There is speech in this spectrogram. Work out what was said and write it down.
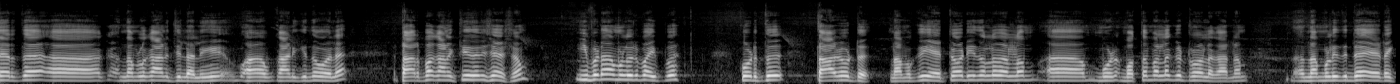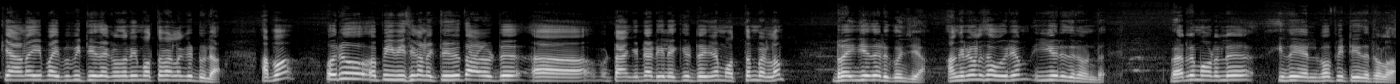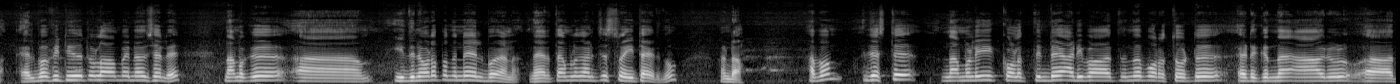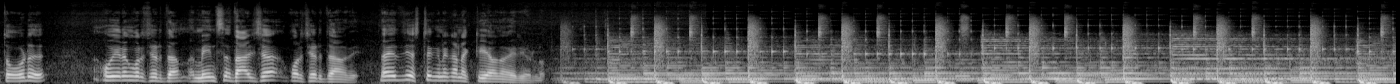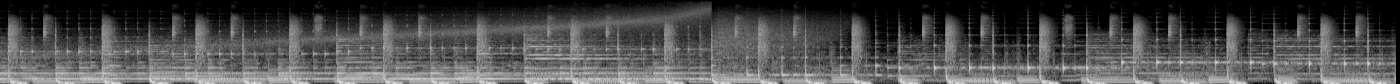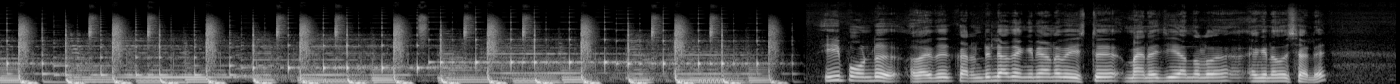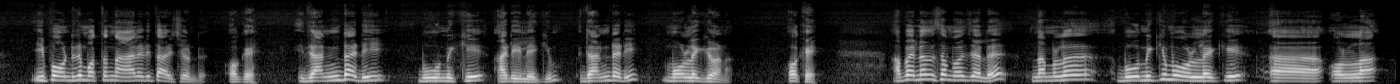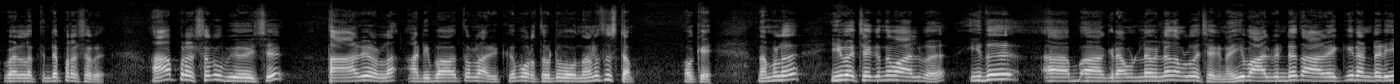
നേരത്തെ നമ്മൾ കാണിച്ചില്ല അല്ലെങ്കിൽ കാണിക്കുന്ന പോലെ ടാർപ്പ കണക്ട് ചെയ്തതിന് ശേഷം ഇവിടെ നമ്മളൊരു പൈപ്പ് കൊടുത്ത് താഴോട്ട്. നമുക്ക് ഏറ്റവും അടിയിൽ നിന്നുള്ള വെള്ളം മൊത്തം വെള്ളം കിട്ടണമല്ലോ. കാരണം നമ്മളിതിന്റെ ഇടയ്ക്കാണ് ഈ പൈപ്പ് ഫിറ്റ് ചെയ്തേക്കണമെന്നുണ്ടെങ്കിൽ മൊത്തം വെള്ളം കിട്ടില്ല അപ്പോൾ ഒരു പി വി സി കണക്ട് ചെയ്ത് താഴോട്ട് ടാങ്കിന്റെ അടിയിലേക്ക് ഇട്ട് കഴിഞ്ഞാൽ മൊത്തം വെള്ളം ഡ്രെയിൻ ചെയ്ത് എടുക്കുകയും ചെയ്യാം. അങ്ങനെയുള്ള സൗകര്യം ഈ ഒരു ഇതിനുണ്ട്. വേറൊരു മോഡൽ ഇത് എൽബോ ഫിറ്റ് ചെയ്തിട്ടുള്ളതാണ് എൽബോ ഫിറ്റ് ചെയ്തിട്ടുള്ളതാകുമ്പോൾ എന്താണെന്ന് വെച്ചാൽ നമുക്ക് ഇതിനോടൊപ്പം തന്നെ എൽബോ ആണ് നേരത്തെ നമ്മൾ കാണിച്ച് സ്ട്രെയിറ്റ് ആയിരുന്നു. കണ്ടോ? അപ്പം ജസ്റ്റ് നമ്മൾ ഈ കുളത്തിന്റെ അടിഭാഗത്ത് നിന്ന് പുറത്തോട്ട് എടുക്കുന്ന ആ ഒരു തോട് ഉയരം കുറച്ചെടുത്താൽ മീൻസ് താഴ്ച കുറച്ചെടുത്താൽ മതി. അതായത് ജസ്റ്റ് ഇങ്ങനെ കണക്ട് ചെയ്യാവുന്ന കാര്യമുള്ളൂ ഈ പോണ്ട് അതായത് കറണ്ട് ഇല്ലാതെ എങ്ങനെയാണ് വേസ്റ്റ് മാനേജ് ചെയ്യുക എന്നുള്ളത് എങ്ങനെയാണെന്ന് വെച്ചാൽ ഈ പോണ്ടിന് മൊത്തം നാലടി താഴ്ചയുണ്ട്. ഓക്കെ രണ്ടടി ഭൂമിക്ക് അടിയിലേക്കും രണ്ടടി മുകളിലേക്കുമാണ്. ഓക്കെ അപ്പോൾ എന്നാന്ന് സംഭവിച്ചാൽ നമ്മൾ ഭൂമിക്ക് മുകളിലേക്ക് ഉള്ള വെള്ളത്തിന്റെ പ്രഷർ ആ പ്രഷർ ഉപയോഗിച്ച് താഴെയുള്ള അടിഭാഗത്തുള്ള അഴുക്ക് പുറത്തോട്ട് പോകുന്നതാണ് സിസ്റ്റം ഓക്കെ നമ്മൾ ഈ വെച്ചേക്കുന്ന വാൽവ് ഇത് ഗ്രൗണ്ട് ലെവലിലാണ് നമ്മൾ വെച്ചേക്കുന്നത് ഈ വാൽവിന്റെ താഴേക്ക് രണ്ടടി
